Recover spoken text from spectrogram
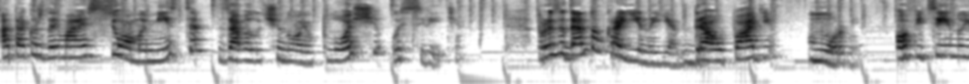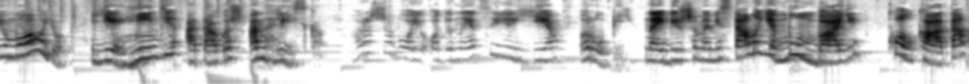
а також займає сьоме місце за величиною площі у світі. Президентом країни є Драупаді Мурмі. Офіційною мовою є гінді, а також англійська. Грошовою одиницею є рупій. Найбільшими містами є Мумбаї, Колката,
